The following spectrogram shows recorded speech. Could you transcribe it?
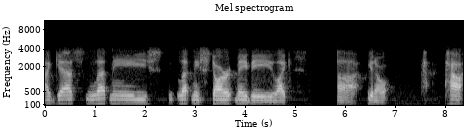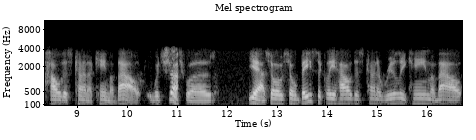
I guess let me let me start maybe like uh, you know how how this kind of came about, which Sure. which was yeah. So so basically how this kind of really came about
